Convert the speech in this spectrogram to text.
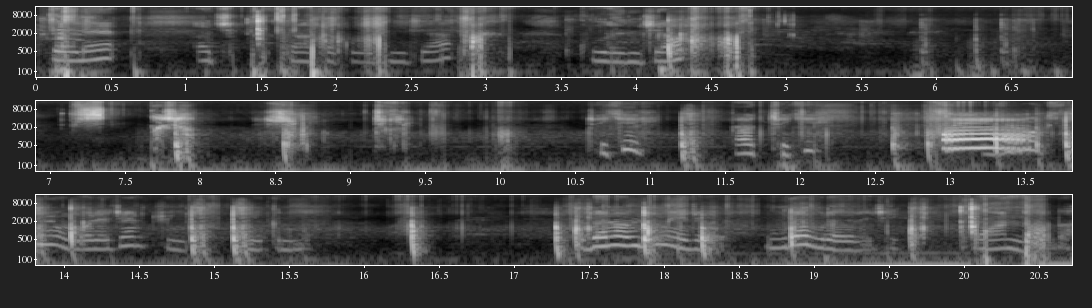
Şöyle açık tahta kullanacak. Kullanacağım. Şşt, paşa. Şşt, çekil. Çekil. Ya çekil. Vurmak istemiyorum. Öleceğim çünkü yakında. Ben öldürmeyeceğim. Vura vura ölecek. O anlamda.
